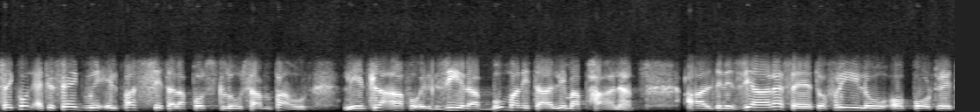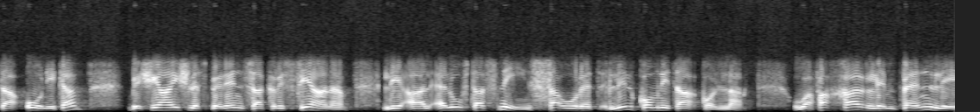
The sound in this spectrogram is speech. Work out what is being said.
se jkun qed isegwi l-passi tal-Appostlu San Pawl li jintlaqa' fuq il-gżira b'umanità liema bħalha. Qal din iż-żjara se toffrilu opportunità unika biex jgħix l-esperjenza Kristjana, li għal eluf ta' snin sawret lill-komunità kollha. Huwa faħħar l-impenn li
